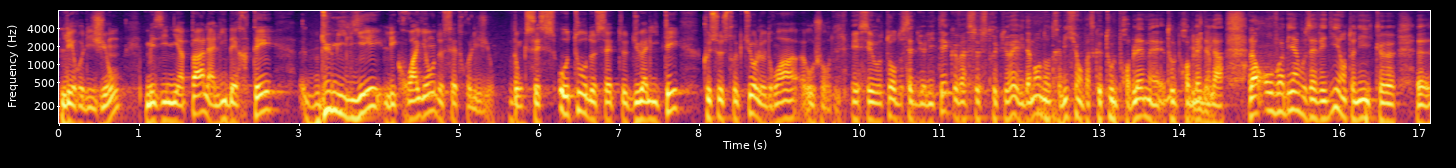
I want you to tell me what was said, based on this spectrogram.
les religions, mais il n'y a pas la liberté d'humilier les croyants de cette religion. Donc c'est autour de cette dualité que se structure le droit aujourd'hui. Et c'est autour de cette dualité que va se structurer évidemment notre émission, parce que tout le problème est, tout le problème est là. Alors on voit bien, vous avez dit, Anthony, que euh,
